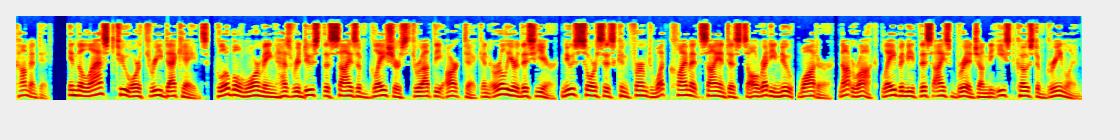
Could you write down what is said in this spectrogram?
commented, in the last two or three decades, global warming has reduced the size of glaciers throughout the Arctic and earlier this year, news sources confirmed what climate scientists already knew, water, not rock, lay beneath this ice bridge on the east coast of Greenland.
